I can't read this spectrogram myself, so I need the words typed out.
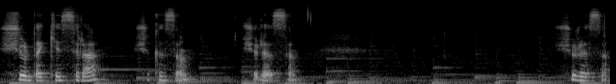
Şuradaki sıra, şu kısım, şurası, şurası.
